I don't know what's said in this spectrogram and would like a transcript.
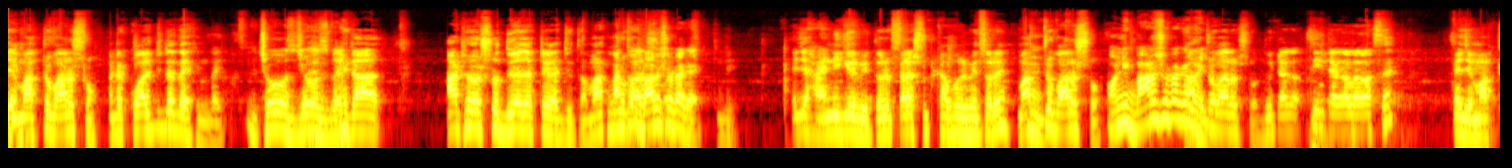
যে মাত্র বারোশো। এটা কোয়ালিটিটা দেখেন ভাই। জোস জোস ভাই। এটা আঠারোশো দুই হাজার টাকার জুতা। মাত্র বারোশো। টাকায়। জি। এই যে হাইনিকের ভিতরে প্যারাশুট কাপড়ের ভিতরে মাত্র বারোশো। অনলি বারোশো টাকা ভাই। মাত্র বারোশো। দুই টাকা তিনটা কালার আছে। এই যে মাত্র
